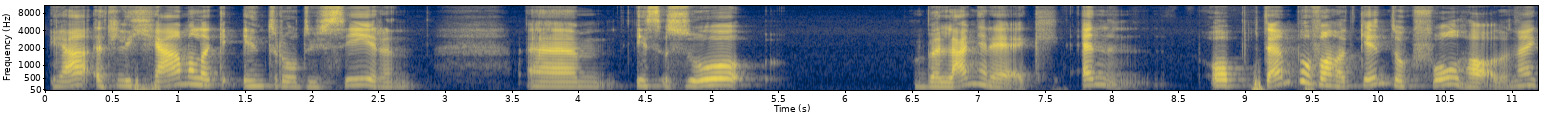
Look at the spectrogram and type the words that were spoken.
ja, het lichamelijk introduceren um, is zo belangrijk. En op tempo van het kind ook volhouden. Hè.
